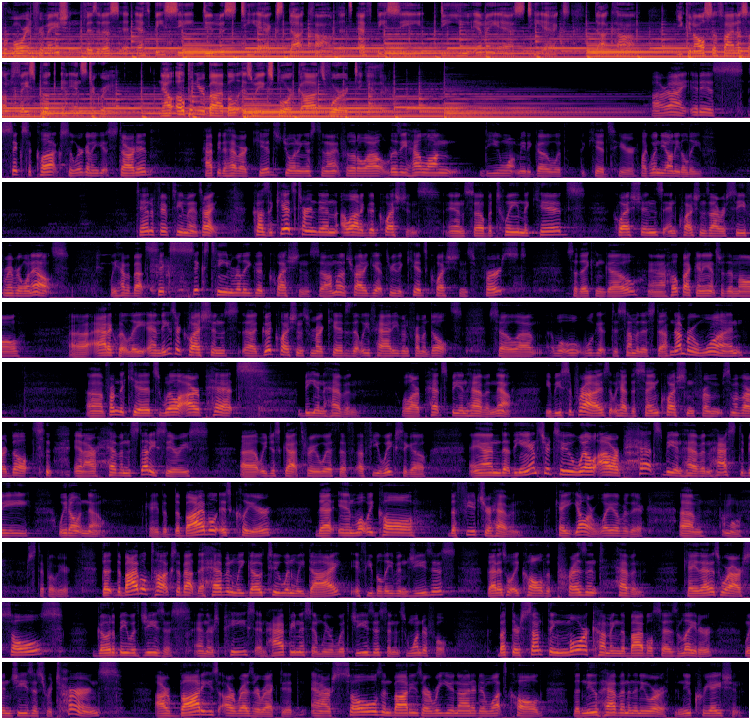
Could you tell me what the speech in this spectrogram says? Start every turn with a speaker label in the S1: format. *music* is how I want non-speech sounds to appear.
S1: For more information, visit us at fbcdumastx.com. That's fbcdumastx.com. You can also find us on Facebook and Instagram. Now open your Bible as we explore God's Word together. All right, it is 6 o'clock, so we're going to get started. Happy to have our kids joining us tonight for a little while. Lizzie, how long do you want me to go with the kids here? Like, when do y'all need to leave? 10 to 15 minutes. All right. Because the kids turned in a lot of good questions. And so between the kids' questions and questions I received from everyone else, we have about six, 16 really good questions. So I'm going to try to get through the kids' questions first so they can go. And I hope I can answer them all uh, adequately. And these are questions, uh, good questions from our kids that we've had even from adults. So uh, we'll, we'll get to some of this stuff. Number one, uh, from the kids, will our pets be in heaven? Will our pets be in heaven? Now, you'd be surprised that we had the same question from some of our adults *laughs* in our heaven study series uh, we just got through with a, few weeks ago. And the answer to will our pets be in heaven has to be we don't know. Okay, the, the Bible is clear that in what we call the future heaven, okay, y'all are way over there. Um, to step over here. The, the Bible talks about the heaven we go to when we die, if you believe in Jesus. That is what we call the present heaven. Okay, that is where our souls go to be with Jesus, and there's peace and happiness, and we're with Jesus, and it's wonderful. But there's something more coming, the Bible says later, when Jesus returns. Our bodies are resurrected, and our souls and bodies are reunited in what's called the new heaven and the new earth, the new creation.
